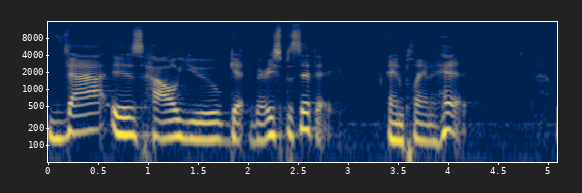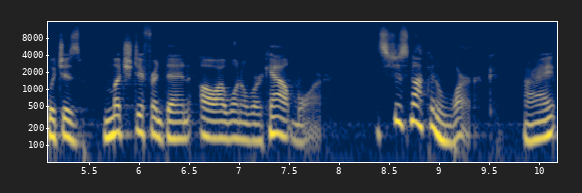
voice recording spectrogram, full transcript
That is how you get very specific and plan ahead, which is much different than, oh, I want to work out more. It's just not going to work. All right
